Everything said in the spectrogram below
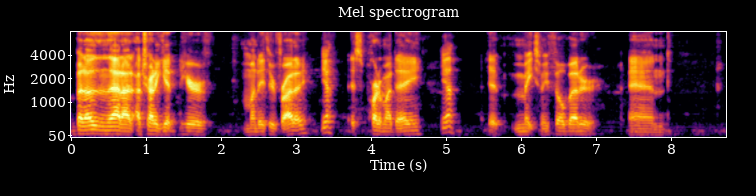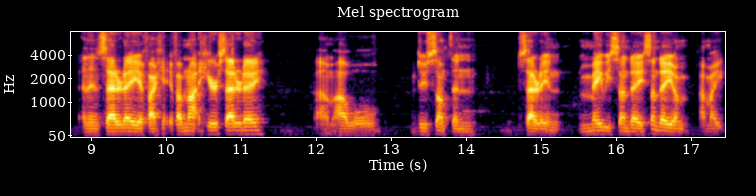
but other than that, I, I try to get here Monday through Friday. Yeah. it's part of my day. Yeah. it makes me feel better, and and then Saturday, if I can, if I'm not here Saturday, um, I will do something Saturday and maybe Sunday. Sunday, um, I might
